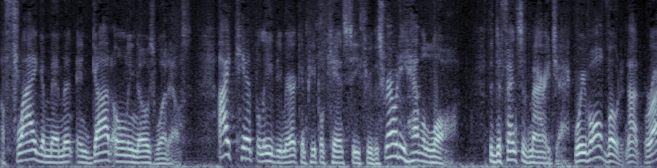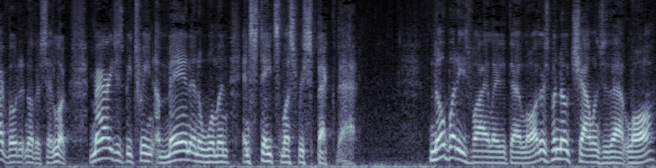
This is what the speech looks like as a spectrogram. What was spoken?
a flag amendment, and God only knows what else. I can't believe the American people can't see through this. We already have a law the Defense of Marriage Act, where we've all voted, not where I voted and others said, look, marriage is between a man and a woman, and states must respect that. Nobody's violated that law. There's been no challenge to that law.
